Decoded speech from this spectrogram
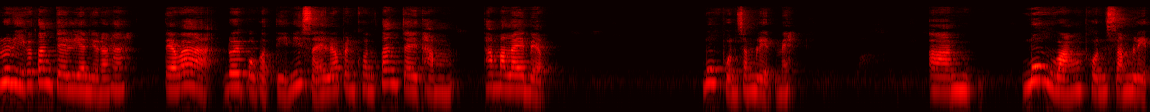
รุ่นนี้ก็ตั้งใจเรียนอยู่นะคะ แต่ว่าโดยปกตินิสัยแล้วเป็นคนตั้งใจทำทำอะไรแบบมุ่งผลสำเร็จไหม มุ่งหวังผลสำเร็จ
